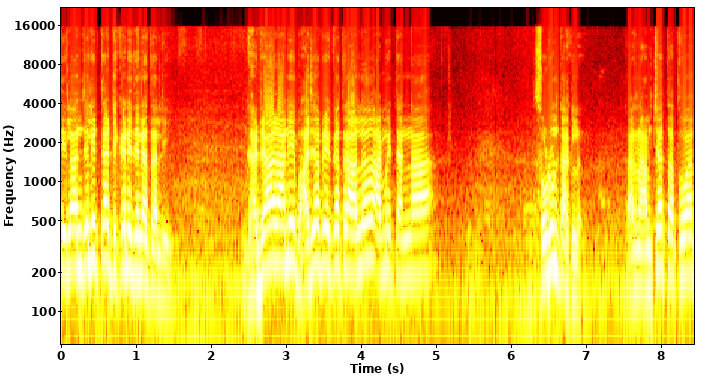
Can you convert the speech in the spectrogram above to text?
तिलांजली त्या ठिकाणी देण्यात आली. घड्याळ आणि भाजप एकत्र आलं आम्ही त्यांना सोडून टाकलं. कारण आमच्या तत्वात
